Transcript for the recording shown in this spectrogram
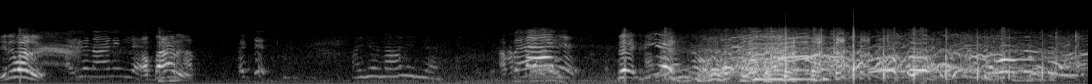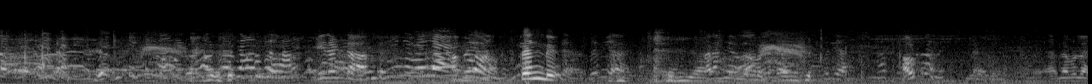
இருபது ஐயோ நான் இல்ல அப்ப யாரு எட்டு ஐயோ நான் இல்ல அப்ப யாரு டேய். நீ ரெண்டா? அப்ப எவ்வளவு? ரெண்டு? அவுட் தானே? இல்ல, இல்ல. அந்த பிள்ளை.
